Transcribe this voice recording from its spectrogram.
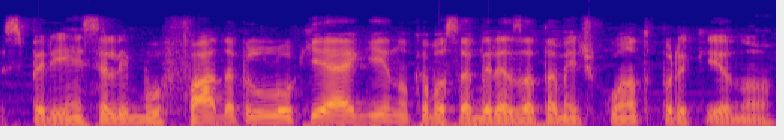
experiência ali bufada pelo Luke Egg. Nunca vou saber exatamente quanto, porque não,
